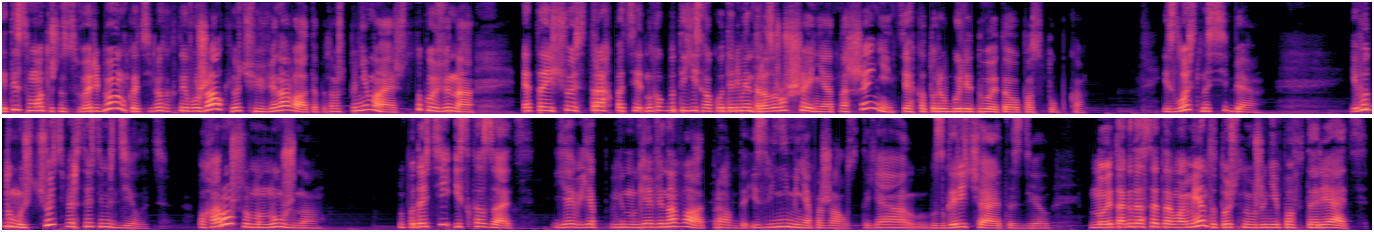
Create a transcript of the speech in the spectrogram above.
И ты смотришь на своего ребенка, тебе как-то его жалко и очень виновата, потому что понимаешь, что такое вина это еще и страх потери, ну как будто есть какой-то элемент разрушения отношений, тех, которые были до этого поступка, и злость на себя. И вот думаешь, что теперь с этим сделать? По-хорошему нужно ну, подойти и сказать, я, я, ну, я виноват, правда, извини меня, пожалуйста, я сгоряча это сделал. Но и тогда с этого момента точно уже не повторять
